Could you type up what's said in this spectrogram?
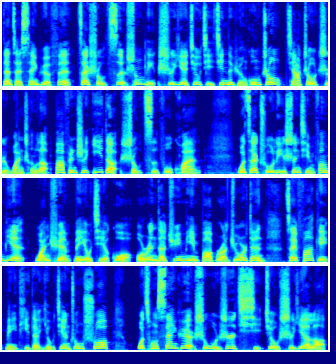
但在三月份，在首次申领失业救济金的员工中，加州只完成了八分之一的首次付款。我在处理申请方面完全没有结果。Orinda 居民 Barbara Jordan 在发给媒体的邮件中说：“我从三月十五日起就失业了。”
